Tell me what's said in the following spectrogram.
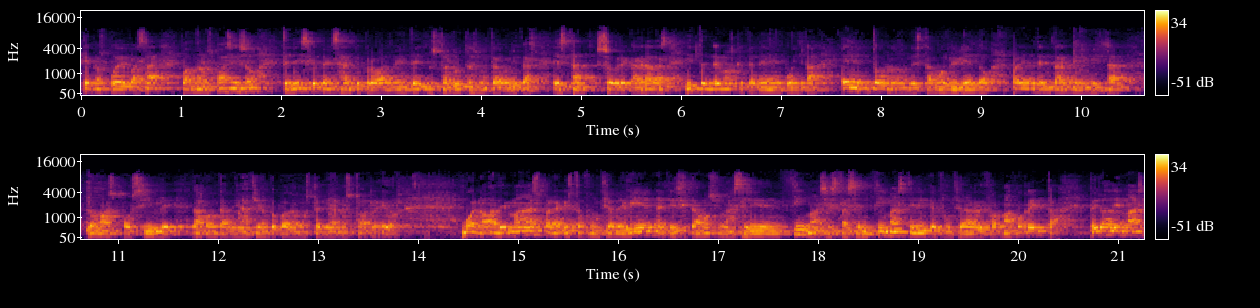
que nos puede pasar. Cuando nos pasa eso, tenéis que pensar que probablemente nuestras rutas metabólicas están sobrecargadas y tendremos que tener en cuenta el entorno donde estamos viviendo para intentar minimizar lo más posible la contaminación que podemos tener a nuestro alrededor. Bueno, además, para que esto funcione bien, necesitamos una serie de enzimas. Estas enzimas tienen que funcionar de forma correcta, pero además,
